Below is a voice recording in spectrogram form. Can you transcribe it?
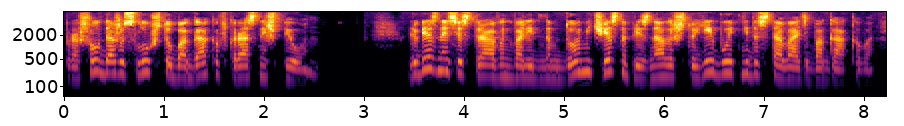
Прошел даже слух, что Багаков — красный шпион. Любезная сестра в инвалидном доме честно призналась, что ей будет недоставать Багакова —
